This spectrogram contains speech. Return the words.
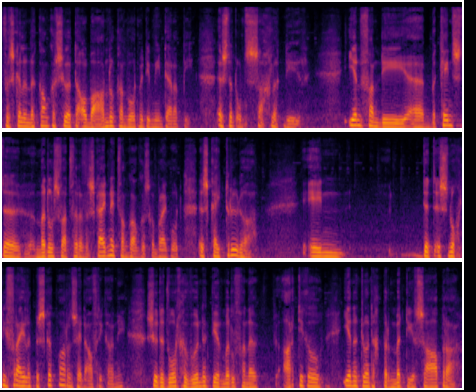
verskillende kankersoorte al behandel kan word met immuunterapie, is dit ontsaglik duur een van die uh, bekendste middels wat vir 'n verskeidenheid van kankers gebruik word is Keytruda. En dit is nog nie vrylik beskikbaar in Suid-Afrika nie. So dit word gewoonlik deur middel van 'n artikel 21 permit deur SAHPRA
